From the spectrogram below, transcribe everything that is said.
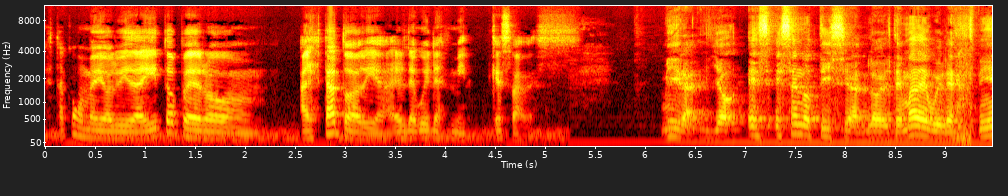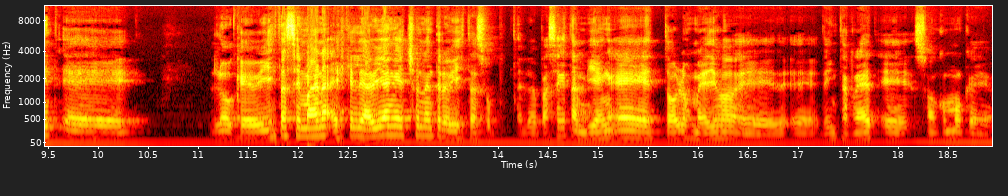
está como medio olvidadito, pero ahí está todavía, el de Will Smith. ¿Qué sabes? Mira, yo, es, esa noticia, lo del tema de Will Smith, eh, lo que vi esta semana es que le habían hecho una entrevista. Lo que pasa es que también eh, todos los medios eh, de internet son como que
